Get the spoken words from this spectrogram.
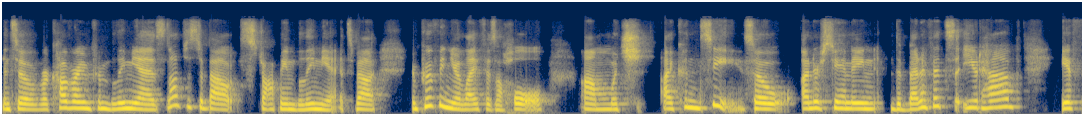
And so, recovering from bulimia is not just about stopping bulimia, it's about improving your life as a whole um, which I couldn't see. So, understanding the benefits that you'd have if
